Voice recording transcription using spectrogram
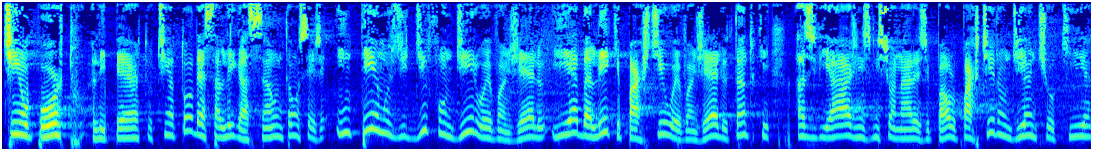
tinha o porto ali perto, tinha toda essa ligação, então, ou seja, em termos de difundir o evangelho, e é dali que partiu o evangelho, tanto que as viagens missionárias de Paulo partiram de Antioquia,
